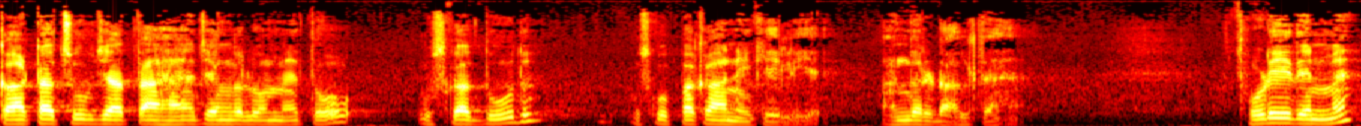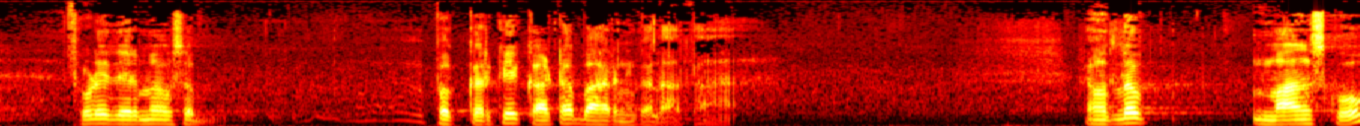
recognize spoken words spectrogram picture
कांटा चुभ जाता है जंगलों में तो उसका दूध उसको पकाने के लिए अंदर डालते हैं। थोड़े दिन में, थोड़ी देर में वो सब पक करके काटा बाहर निकल आता है। मतलब मांस को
